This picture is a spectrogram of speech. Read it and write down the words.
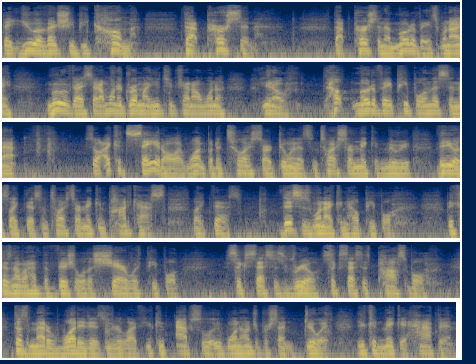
that you eventually become that person, that person that motivates. When I moved, I said, I want to grow my YouTube channel. I want to, you know, help motivate people and this and that. So I could say it all I want, but until I start doing this, until I start making movie videos like this, until I start making podcasts like this, this is when I can help people. because now I have the visual to share with people. Success is real, success is possible. Doesn't matter what it is in your life, you can absolutely 100% do it. You can make it happen.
